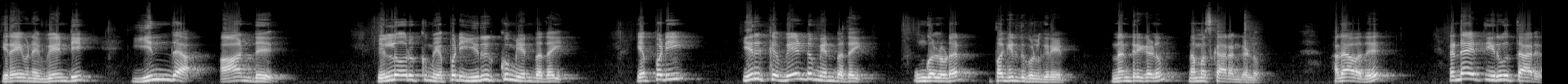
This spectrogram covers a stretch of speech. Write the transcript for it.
இறைவனை வேண்டி இந்த ஆண்டு எல்லோருக்கும் எப்படி இருக்கும் என்பதை எப்படி இருக்க வேண்டும் என்பதை உங்களுடன் பகிர்ந்து கொள்கிறேன். நன்றிகளும் நமஸ்காரங்களும். அதாவது ரெண்டாயிரத்தி இருபத்தாறு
